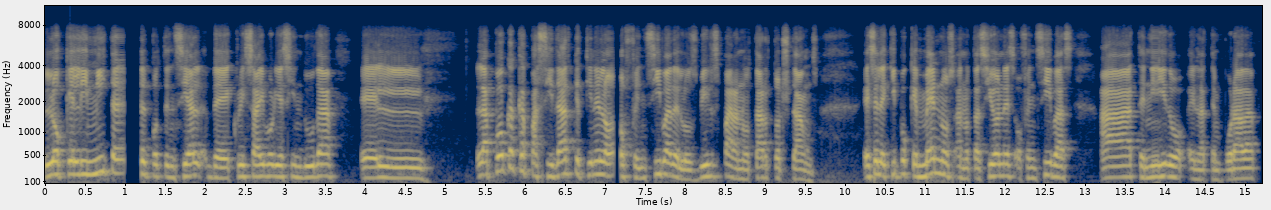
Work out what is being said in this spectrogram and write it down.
Lo que limita el potencial de Chris Ivory es sin duda el la poca capacidad que tiene la ofensiva de los Bills para anotar touchdowns. Es el equipo que menos anotaciones ofensivas ha tenido en la temporada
